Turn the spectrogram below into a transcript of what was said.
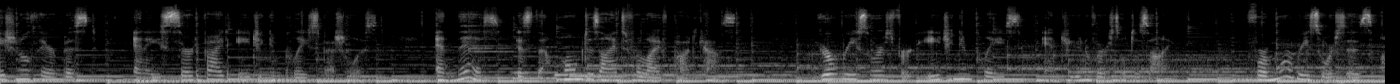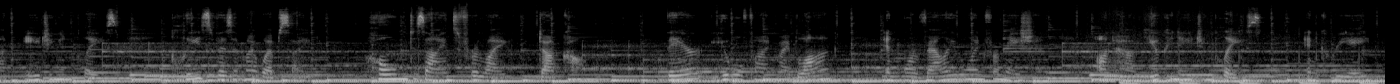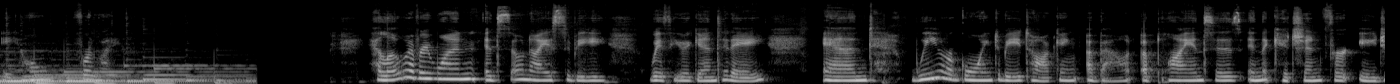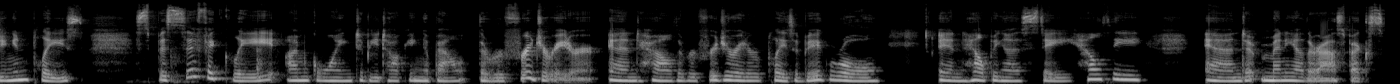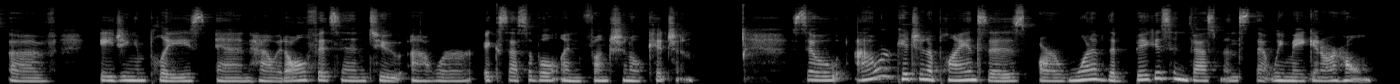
occupational therapist and a certified aging in place specialist. And this is the Home Designs for Life podcast, your resource for aging in place and universal design. For more resources on aging in place, please visit my website, homedesignsforlife.com. There you will find my blog and more valuable information on how you can age in place and create a home for life. Hello, everyone. It's so nice to be with you again today. And we are going to be talking about appliances in the kitchen for aging in place. Specifically, I'm going to be talking about the refrigerator and how the refrigerator plays a big role in helping us stay healthy and many other aspects of aging in place and how it all fits into our accessible and functional kitchen. So, our kitchen appliances are one of the biggest investments that we make in our home.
